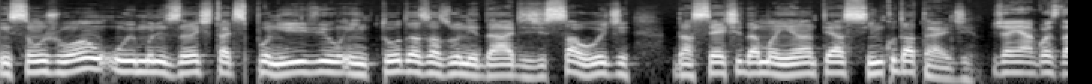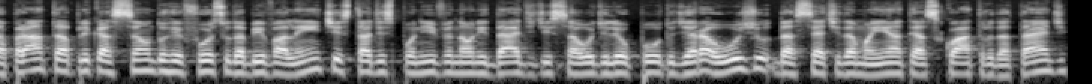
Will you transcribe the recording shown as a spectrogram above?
Em São João, o imunizante está disponível em todas as unidades de saúde, das 7 da manhã até as 5 da tarde. Já em Águas da Prata, a aplicação do reforço da bivalente está disponível disponível na Unidade de Saúde Leopoldo de Araújo, das 7 da manhã até as 4 da tarde,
